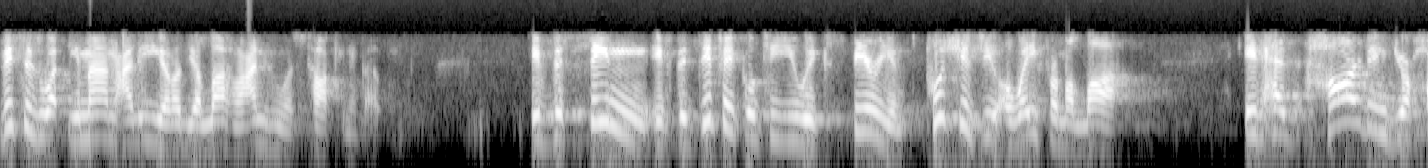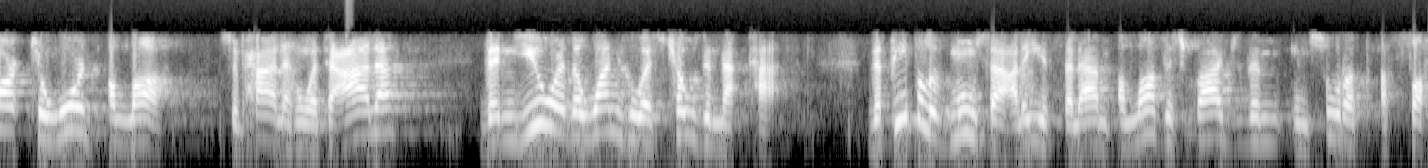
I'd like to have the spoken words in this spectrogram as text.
This is what Imam Ali radiallahu anhu was talking about. If the sin, if the difficulty you experience pushes you away from Allah, it has hardened your heart towards Allah subhanahu wa ta'ala, then you are the one who has chosen that path. The people of Musa alayhi salam, Allah describes them in Surah As-Saff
